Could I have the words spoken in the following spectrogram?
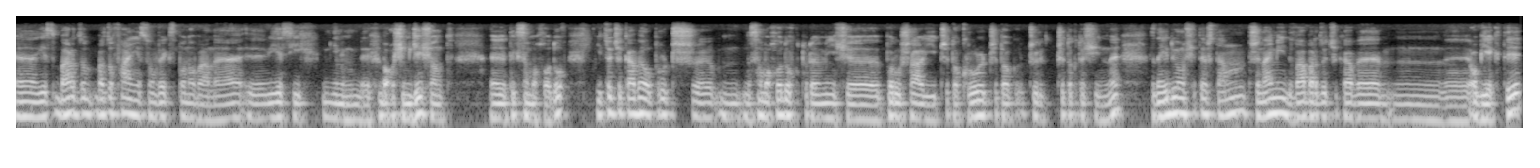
E, Jest bardzo, bardzo fajnie są wyeksponowane. E, Jest ich, nie wiem, chyba 80 e, tych samochodów. I co ciekawe, oprócz samochodów, którymi się poruszali, czy to król, czy to, czy, czy to ktoś inny, znajdują się też tam przynajmniej dwa bardzo ciekawe obiekty.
